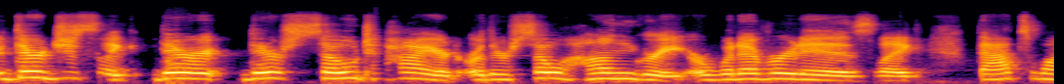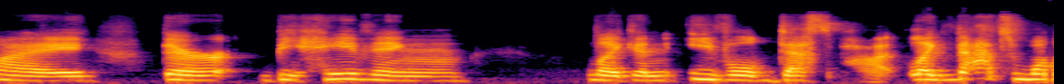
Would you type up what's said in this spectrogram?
They're just like they're they're so tired or they're so hungry or whatever it is. Like that's why they're behaving like an evil despot. Like that's why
